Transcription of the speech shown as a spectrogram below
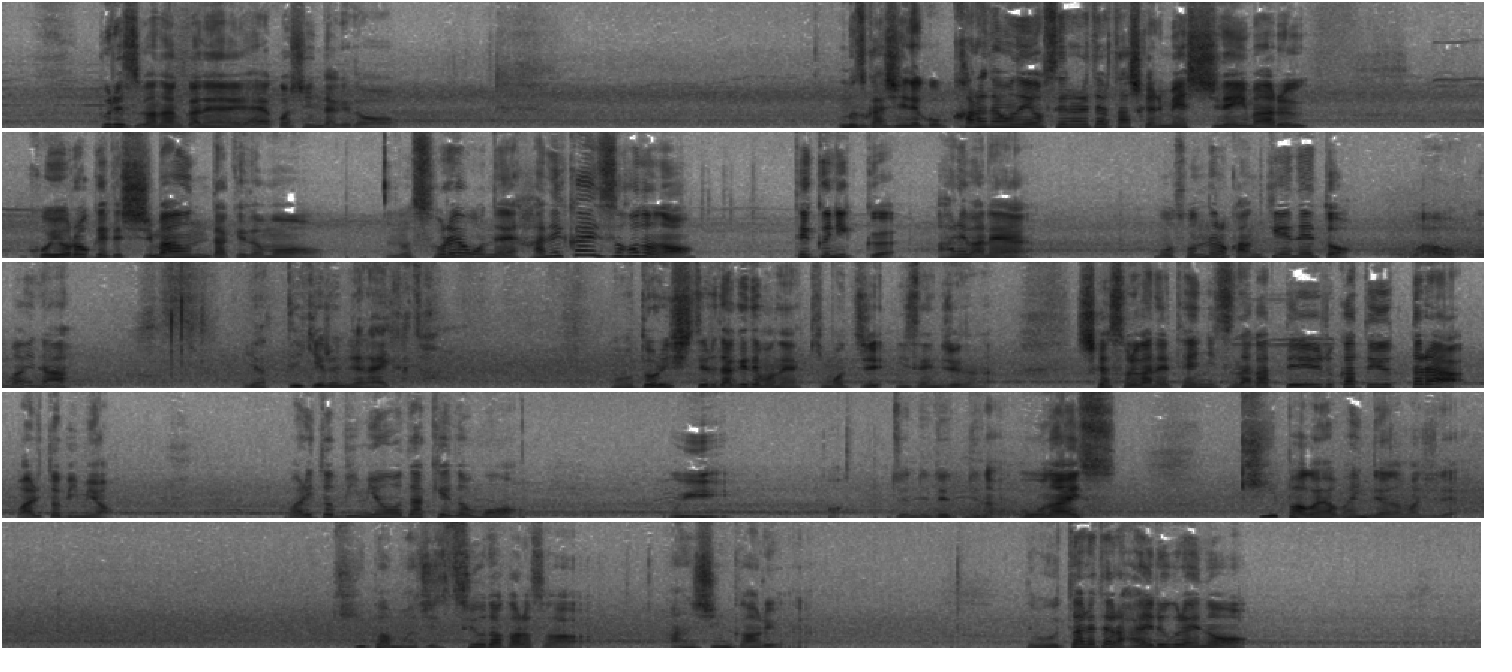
プレスがなんかね、ややこしいんだけど、難しいね。こう、体をね、寄せられたら確かにメッシ、ネイマール、こう、よろけてしまうんだけども、でもそれをね、跳ね返すほどのテクニック、あればね、もうそんなの関係ねえと。わお、うまいな。やっていけるんじゃないかと。もう、ドリしてるだけでもね、気持ちいい。2017。しかしそれがね、点に繋がっているかと言ったら、割と微妙。割と微妙だけども、うい。あ、全然出てない。おー、ナイス。キーパーがやばいんだよな、マジで。キーパーマジ強だからさ、安心感あるよね。でも打たれたら入るぐらいの、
